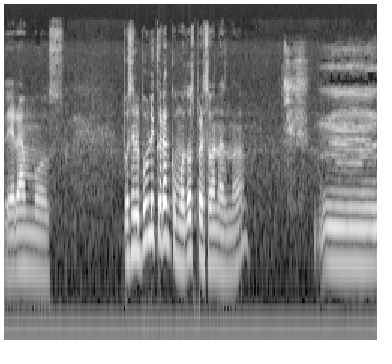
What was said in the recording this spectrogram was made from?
éramos. Pues en el público eran como dos personas, ¿no? Mm,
